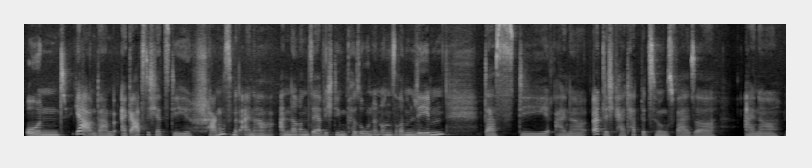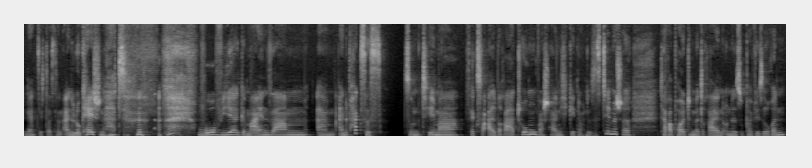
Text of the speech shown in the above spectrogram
Und ja, und dann ergab sich jetzt die Chance mit einer anderen sehr wichtigen Person in unserem Leben, dass die eine Örtlichkeit hat, beziehungsweise eine, wie nennt sich das denn, eine Location hat, wo wir gemeinsam ähm, eine Praxis zum Thema Sexualberatung, wahrscheinlich geht noch eine systemische Therapeutin mit rein und eine Supervisorin,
